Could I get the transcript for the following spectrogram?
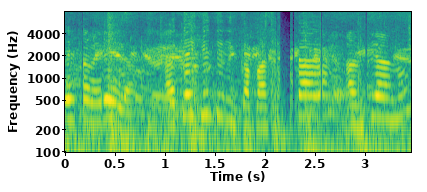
esta vereda. Aquí hay gente discapacitada, ancianos,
